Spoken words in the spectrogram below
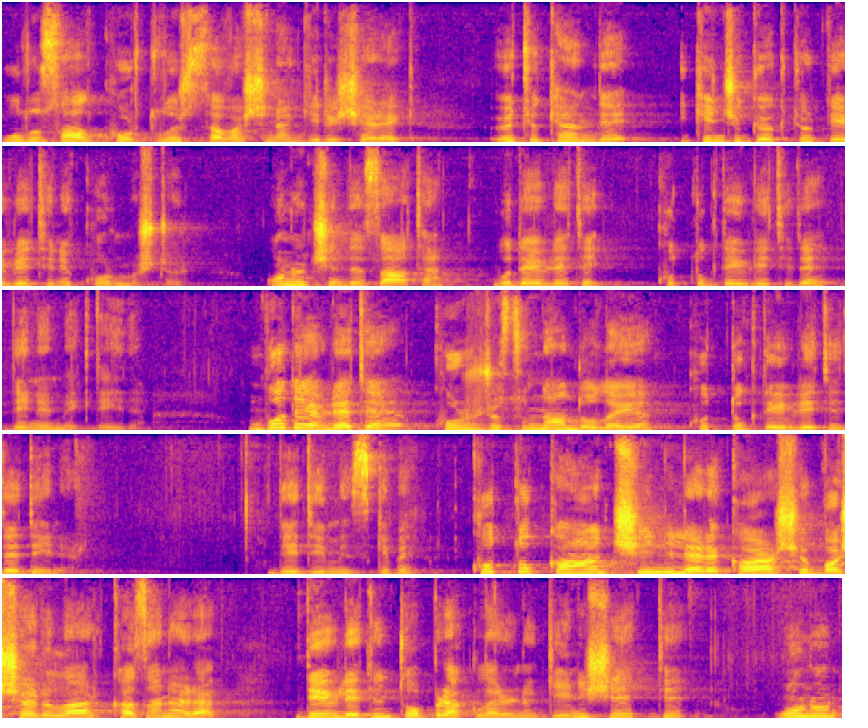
Ulusal Kurtuluş Savaşı'na girişerek Ötüken'de 2. Göktürk Devleti'ni kurmuştur. Onun için de zaten bu devleti Kutluk Devleti de denilmekteydi. Bu devlete kurucusundan dolayı Kutluk Devleti de denir. Dediğimiz gibi Kutluk Kağan Çinlilere karşı başarılar kazanarak devletin topraklarını genişletti. Onun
